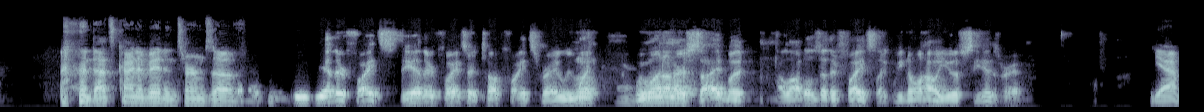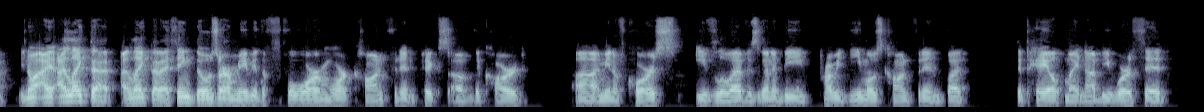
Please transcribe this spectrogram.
That's kind of it in terms of the other fights. The other fights are tough fights, right? We went we went on our side, but a lot of those other fights, like we know how UFC is, right? Yeah, you know, I, I like that. I like that. I think those are maybe the four more confident picks of the card. Uh, I mean, of course, Evloev is going to be probably the most confident, but the payout might not be worth it.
